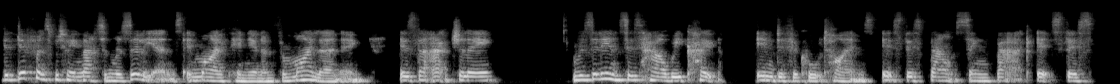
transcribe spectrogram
The difference between that and resilience, in my opinion, and from my learning, is that actually resilience is how we cope in difficult times. It's this bouncing back, it's this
